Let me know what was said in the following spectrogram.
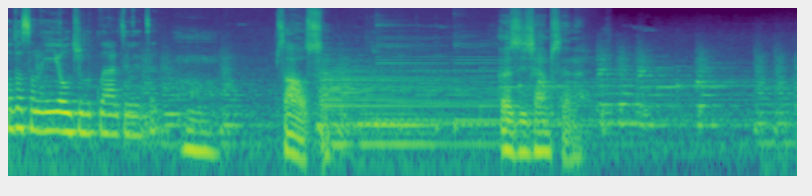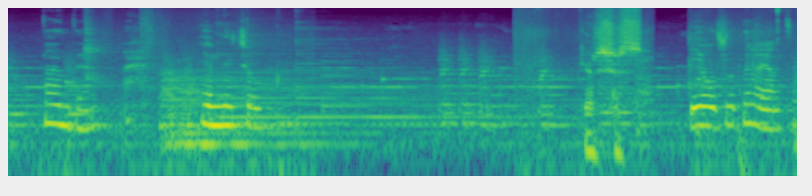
O da sana iyi yolculuklar diledi. Sağ olsun. Özleyeceğim seni. Ben de. Hem de çok. Görüşürüz. İyi yolculuklar hayatım.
